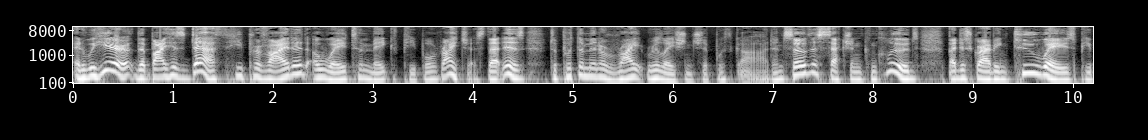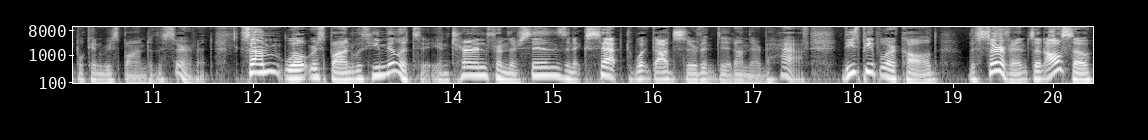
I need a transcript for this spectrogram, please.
And we hear that by his death, he provided a way to make people righteous. That is, to put them in a right relationship with God. And so this section concludes by describing two ways people can respond to the servant. Some will respond with humility and turn from their sins and accept what God's servant did on their behalf. These people are called the servants, and also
